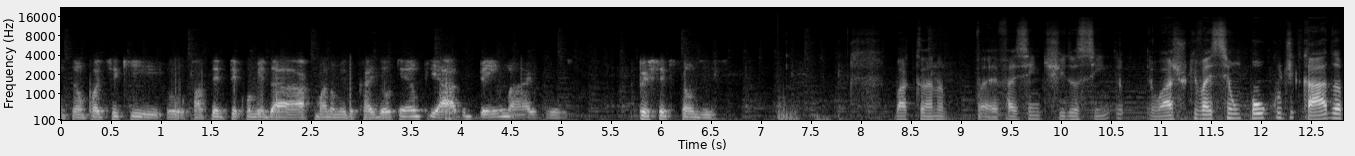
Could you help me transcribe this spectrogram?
Então pode ser que o fato dele ter comido a Akuma no Mi do Kaido tenha ampliado bem mais a percepção disso. Bacana, é, faz sentido assim. Eu acho que vai ser um pouco de cada.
